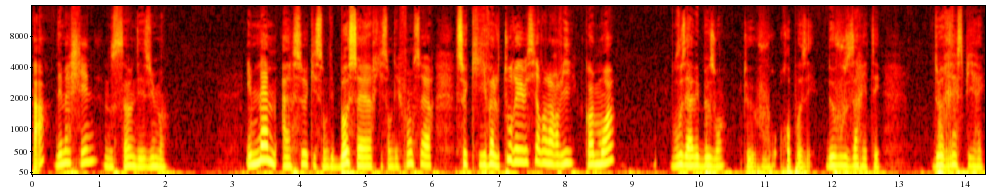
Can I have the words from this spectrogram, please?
pas des machines, nous sommes des humains. Et même à ceux qui sont des bosseurs, qui sont des fonceurs, ceux qui veulent tout réussir dans leur vie, comme moi, vous avez besoin de vous reposer, de vous arrêter, de respirer.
